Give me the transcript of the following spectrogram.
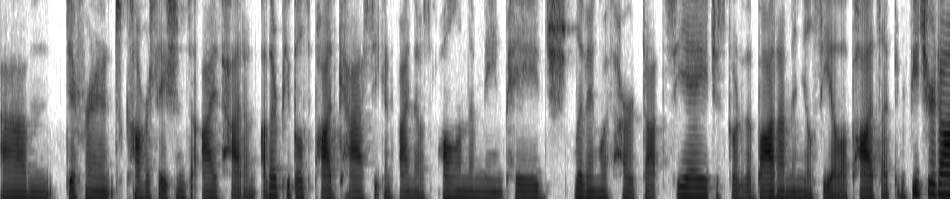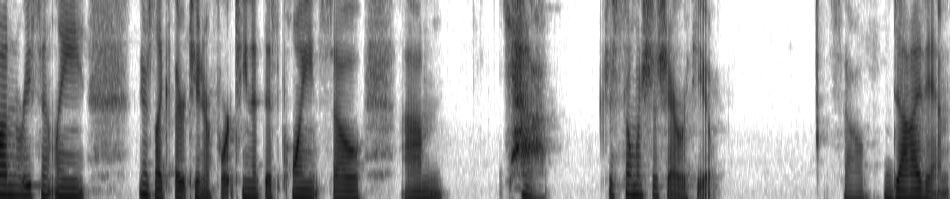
um, different conversations I've had on other people's podcasts, you can find those all on the main page, livingwithheart.ca. Just go to the bottom and you'll see all the pods I've been featured on recently. There's like 13 or 14 at this point. So, um, yeah, just so much to share with you. So dive in.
